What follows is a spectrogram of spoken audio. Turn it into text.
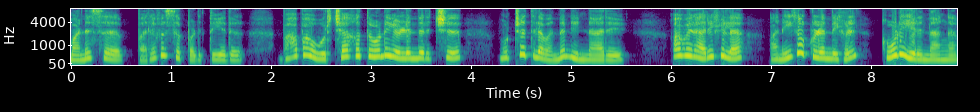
மனச பரவசப்படுத்தியது. பாபா உற்சாகத்தோடு எழுந்திருச்சு முற்றத்துல வந்து நின்னாரு. அவர் அருகில அநேக குழந்தைகள் கூடியிருந்தாங்க.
